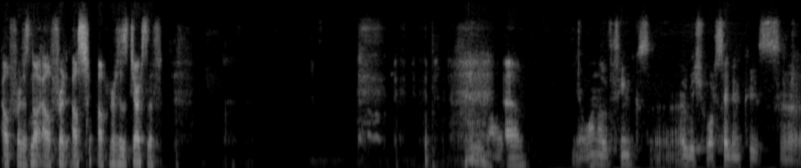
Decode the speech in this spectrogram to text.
Alfred is not Alfred. Al- Alfred is Joseph. Um, Yeah, one of the things uh, which we're selling is uh,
